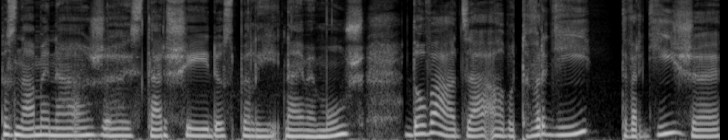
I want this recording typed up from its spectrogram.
To znamená, že starší, dospelý, najmä muž, dovádza alebo tvrdí, tvrdí, že,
